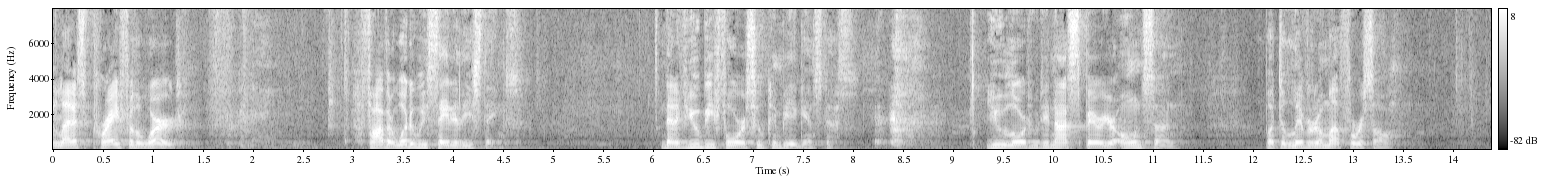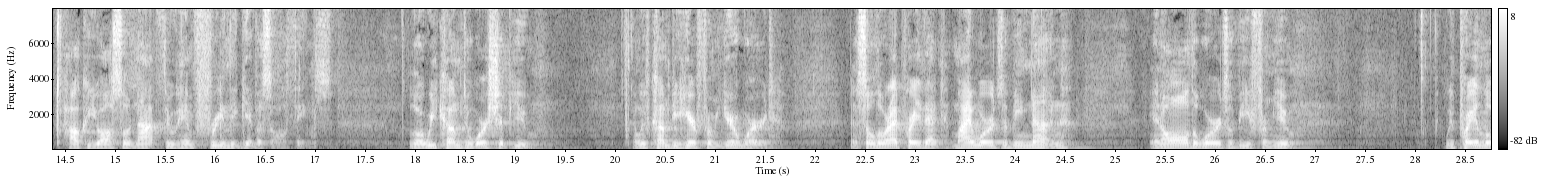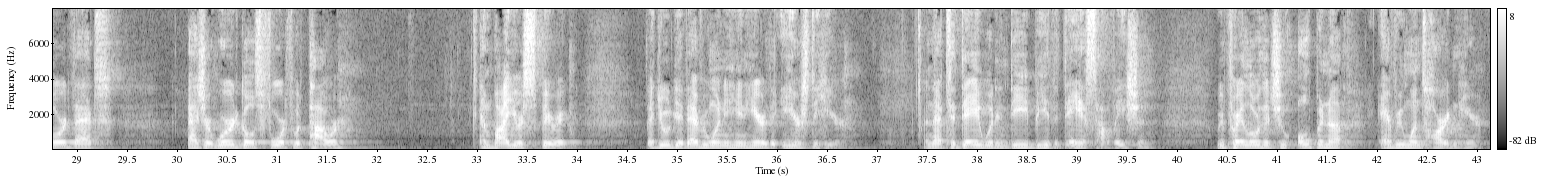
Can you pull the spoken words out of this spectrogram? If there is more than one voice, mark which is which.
Speaker 1: And let us pray for the word. Father, what do we say to these things? That if you be for us, who can be against us? You, Lord, who did not spare your own son, but delivered him up for us all, how could you also not through him freely give us all things? Lord, we come to worship you, and we've come to hear from your word. And so, Lord, I pray that my words will be none, and all the words will be from you. We pray, Lord, that as your word goes forth with power and by your spirit, that you would give everyone in here the ears to hear, and that today would indeed be the day of salvation. We pray, Lord, that you open up everyone's heart in here,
